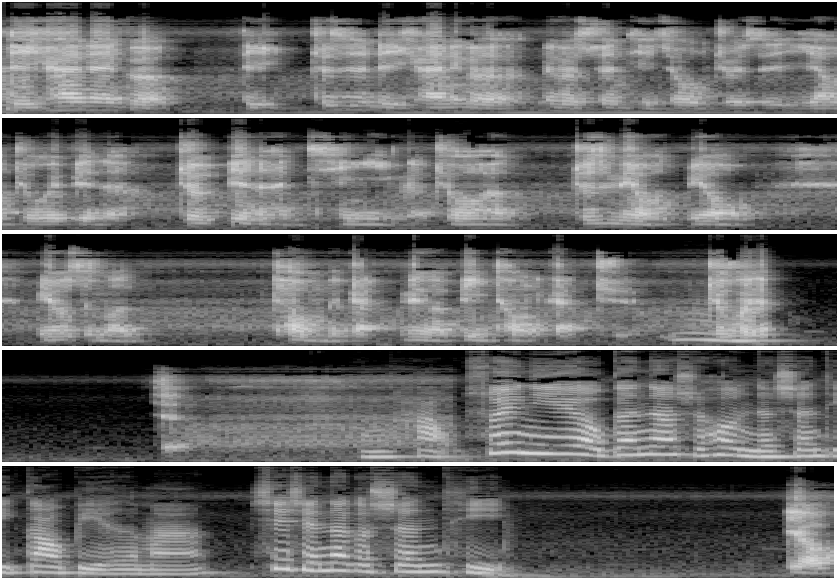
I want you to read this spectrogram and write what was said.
离开那个离，就是离开那个那个身体之后，就是一样，就会变得就变得很轻盈了，就很就是没有没有。没有什么痛的感，那个病痛的感觉，就会的。很好，所以你也有跟那时候你的身体告别了吗？谢谢那个身体。有。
